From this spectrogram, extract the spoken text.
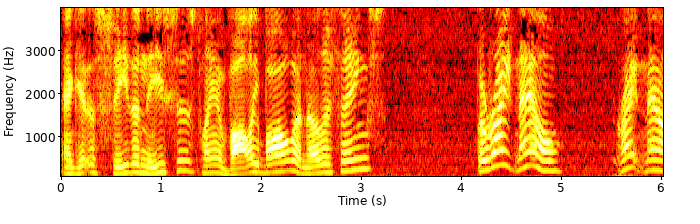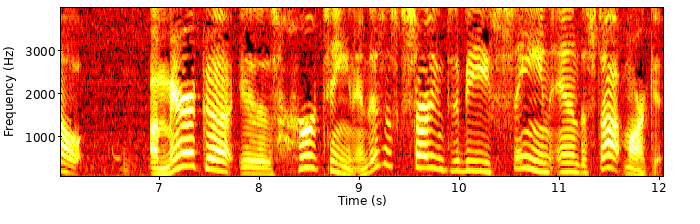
and get to see the nieces playing volleyball and other things. But right now, right now, America is hurting, and this is starting to be seen in the stock market.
